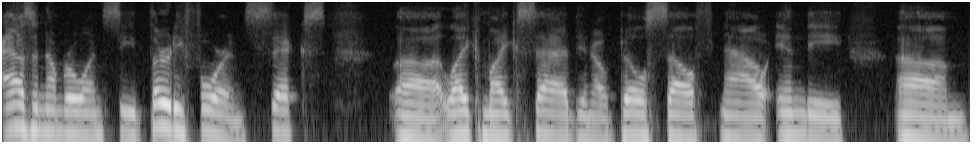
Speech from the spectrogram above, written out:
as a number one seed, thirty-four and six. Uh, like Mike said, you know, Bill Self now in the um,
